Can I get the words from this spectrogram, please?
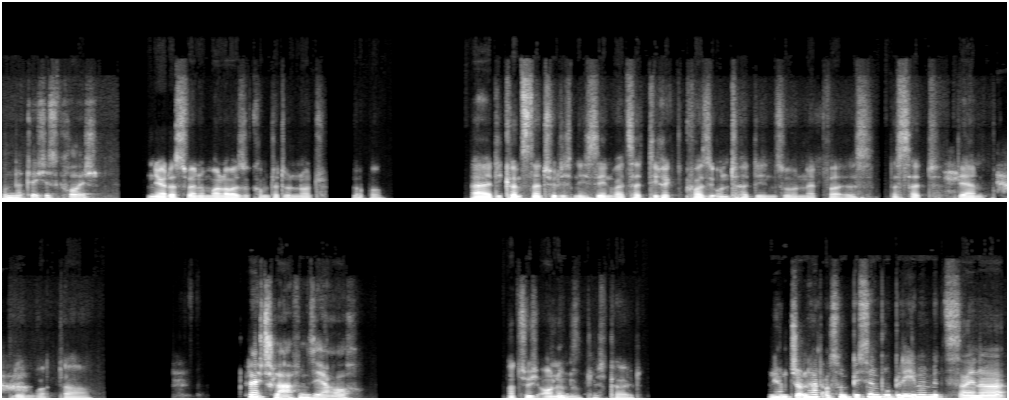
unnatürliches Geräusch. Ja, das wäre normalerweise komplett unnatürlich, aber äh, die können's natürlich nicht sehen, weil's halt direkt quasi unter denen so in etwa ist. Das ist halt deren Ja. Problem wa da. Vielleicht schlafen sie ja auch. Natürlich auch 'ne Find's Möglichkeit. Ja, und Jon hat auch so 'n bisschen Probleme mit seiner,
